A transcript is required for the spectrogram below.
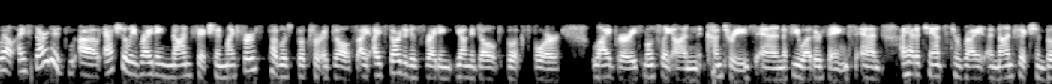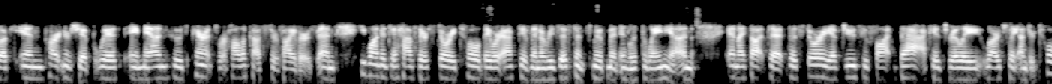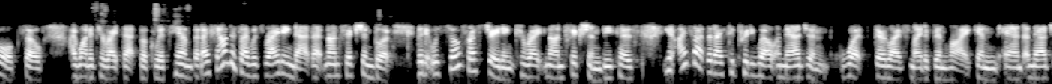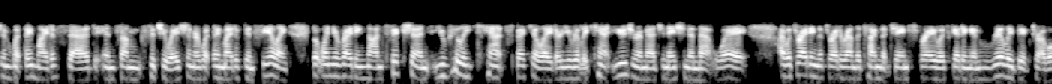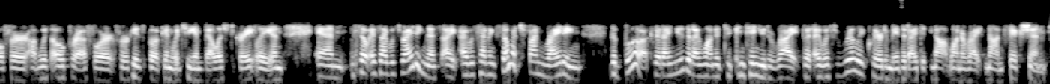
Well, I started uh, actually writing nonfiction. My first published book for adults. I, I started as writing young adult books for libraries, mostly on countries and a few other things. And I had a chance to write a nonfiction book in partnership with a man whose parents were Holocaust survivors. And he wanted to have their story told. They were active in a resistance movement in Lithuania. And and I thought that the story of Jews who fought back is really largely undertold. So I wanted to write that book with him. But I found as I was writing that that nonfiction book that it was so frustrating to write nonfiction because you know I thought that I could pretty well imagine what their lives might have been like and and imagine what they might have said in some situation or what they might have been feeling. But when you're writing nonfiction, you really can't speculate or you really can't use your imagination in that way. I was writing this right around the time that James Frey was getting in really big trouble for uh, with Oprah for for his book in which he embellished greatly and and so as I was writing this I I was having so much fun writing the book that I knew that I wanted to continue to write, but it was really clear to me that I did not want to write nonfiction.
